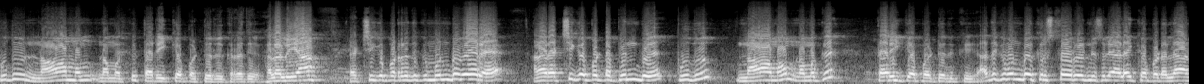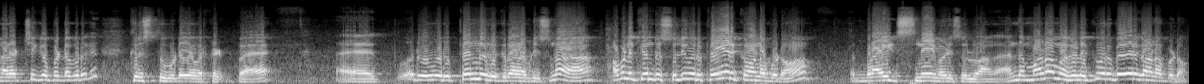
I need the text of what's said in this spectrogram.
புது நாமம் நமக்கு தரிக்கப்பட்டிருக்கிறது. ஹலோலியா ரட்சிக்கப்படுறதுக்கு முன்பு வேற ஆனால் ரட்சிக்கப்பட்ட பின்பு புது நாமம் நமக்கு தரிக்கப்பட்டிருக்கு. அதுக்கு முன்பு கிறிஸ்தவர்கள் என்று சொல்லி அழைக்கப்படலை ஆனால் ரட்சிக்கப்பட்ட பிறகு கிறிஸ்துவுடையவர்கள். உடையவர்கள் இப்போ ஒரு ஒரு பெண் இருக்கிறார் அப்படின்னு சொன்னால் அவளுக்கு என்று சொல்லி ஒரு பெயர் காணப்படும். பிரைட்ஸ் நேம் அப்படி சொல்லுவாங்க. அந்த மணமகளுக்கு ஒரு பெயர் காணப்படும்.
